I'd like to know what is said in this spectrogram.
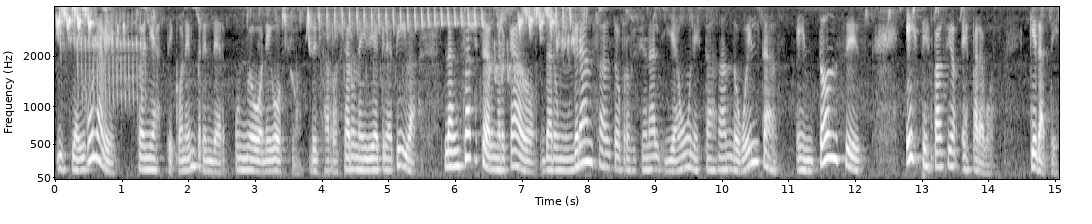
y si alguna vez soñaste con emprender un nuevo negocio, desarrollar una idea creativa, lanzarte al mercado, dar un gran salto profesional y aún estás dando vueltas, entonces este espacio es para vos. Quédate.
